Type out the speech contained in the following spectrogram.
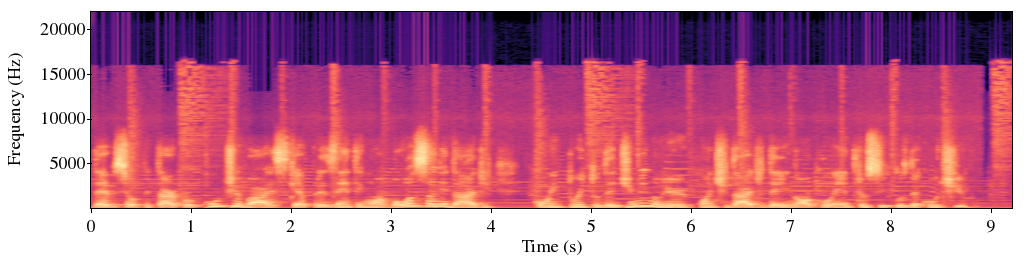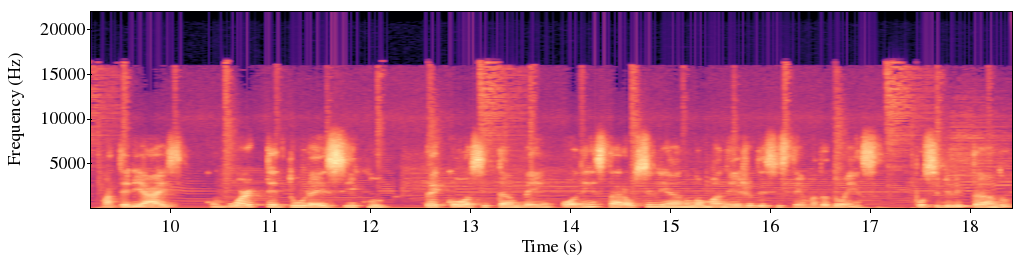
deve-se optar por cultivares que apresentem uma boa sanidade com o intuito de diminuir quantidade de inóculo entre os ciclos de cultivo. Materiais com boa arquitetura e ciclo precoce também podem estar auxiliando no manejo desse sistema da doença, possibilitando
